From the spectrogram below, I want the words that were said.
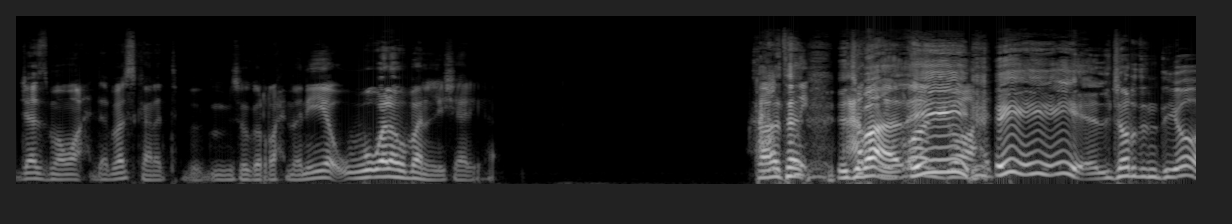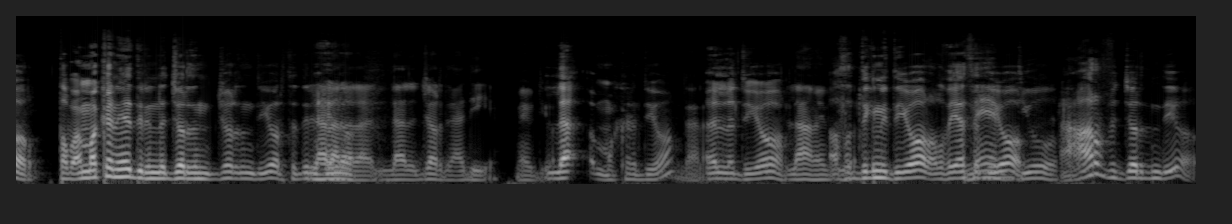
جزمة واحدة بس كانت من سوق الرحمنية ولا هو بان اللي شاريها. كانت يا جماعة اي. اي اي اي الجوردن ديور. طبعا ما كان يدري إن جوردن جوردن ديور تدري لا لا لا لا, لا الجردن عادية ما بديور لا ما كان ديور؟ لا لا. إلا ديور. لا ما. أصدقني ديور ارضيات ديور. بديور. عارف الجوردن ديور؟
